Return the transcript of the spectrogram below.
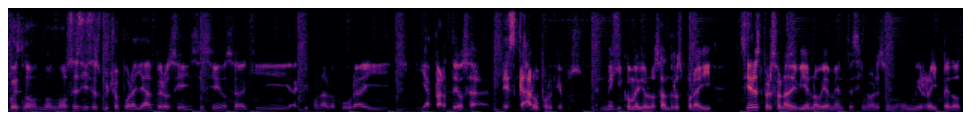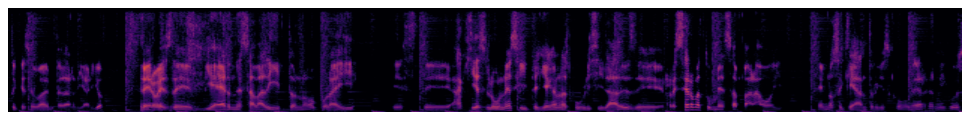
Pues no, no, no sé si se escuchó por allá, pero sí, sí, sí. O sea, aquí, aquí fue una locura y, y aparte, o sea, descaro, porque pues, en México medio los antros por ahí. Si eres persona de bien, obviamente, si no eres un, un mi rey pedote que se va a empedar diario, pero es de viernes, sabadito, ¿no? Por ahí este, aquí es lunes y te llegan las publicidades de reserva tu mesa para hoy en no sé qué antro. Y es como, verga, amigo, es,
